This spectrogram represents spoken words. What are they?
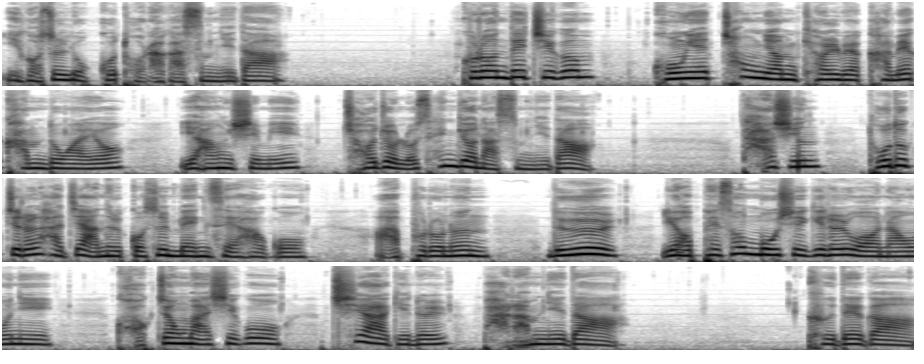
이것을 놓고 돌아갔습니다. 그런데 지금 공의 청렴 결백함에 감동하여 양심이 저절로 생겨났습니다. 다신 도둑질을 하지 않을 것을 맹세하고 앞으로는 늘 옆에서 모시기를 원하오니 걱정 마시고 취하기를 바랍니다. 그대가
